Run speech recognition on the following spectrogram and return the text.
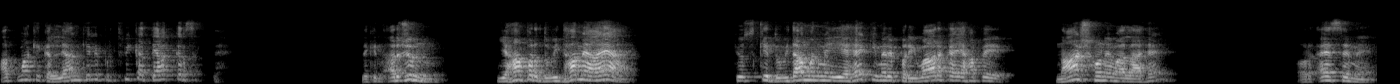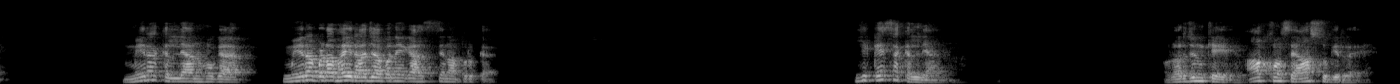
आत्मा के कल्याण के लिए पृथ्वी का त्याग कर सकते हैं। लेकिन अर्जुन यहाँ पर दुविधा में आया कि उसकी दुविधा मन में यह है कि मेरे परिवार का यहाँ पे नाश होने वाला है और ऐसे में मेरा कल्याण होगा, मेरा बड़ा भाई राजा बनेगा हस्तिनापुर का। ये कैसा कल्याण? और अर्जुन के आँखों से आँसू गिर रहे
